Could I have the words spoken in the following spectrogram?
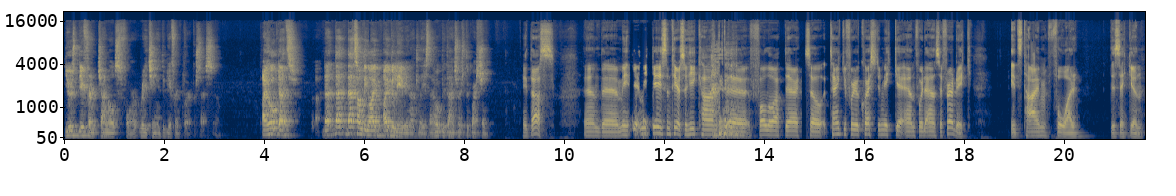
Use different channels for reaching into different purposes. So I hope that's that, that that's something I, I believe in at least. I hope it answers the question. It does. And uh, isn't here, so he can't uh, follow up there. So thank you for your question, Mikke, and for the answer, Fredrik. It's time for the second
